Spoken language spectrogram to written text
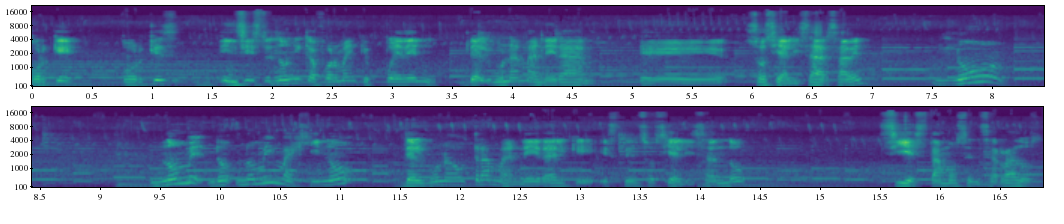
¿Por qué? Porque, es, insisto, es la única forma en que pueden de alguna manera eh, socializar, ¿saben? No, no me, no, no me imagino de alguna otra manera el que estén socializando si estamos encerrados.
